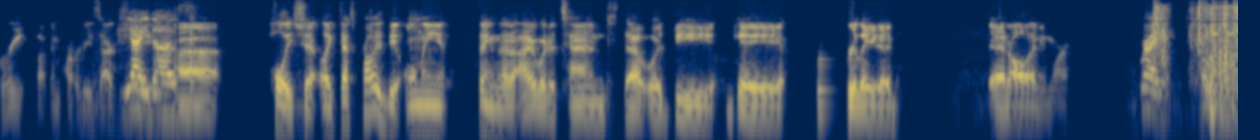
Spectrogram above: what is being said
great fucking parties. Actually, Yeah, he does. Uh, holy shit! Like that's probably the only thing that I would attend that would be gay related at all anymore. Right. Oh.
